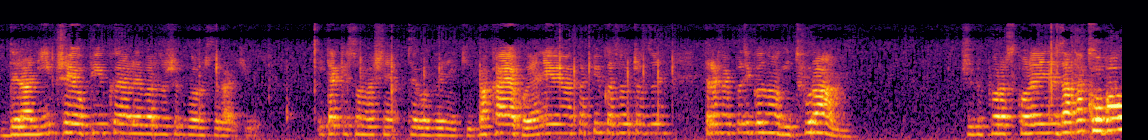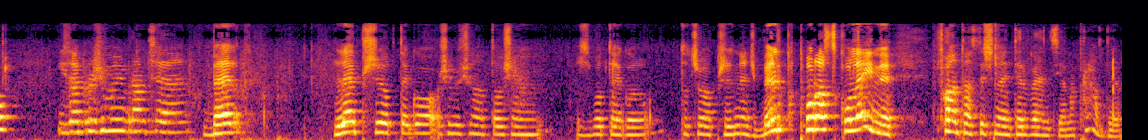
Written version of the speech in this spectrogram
Delani przejął piłkę, ale bardzo szybko ją. I takie są właśnie tego wyniki. Bakayoko, ja nie wiem jak ta piłka cały czas trafia pod jego nogi. Turam. Żeby po raz kolejny zaatakował i zagroził mojej bramce. Belk. Lepszy od tego 88 złotego. To trzeba przyznać. Belk po raz kolejny. Fantastyczna interwencja, naprawdę.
